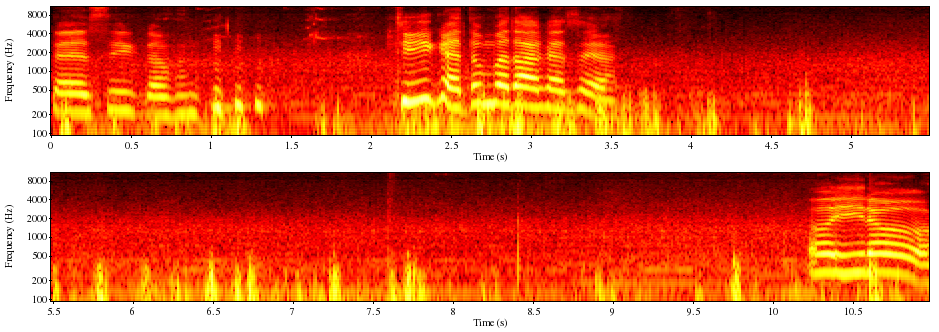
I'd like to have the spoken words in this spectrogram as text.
कैसी कहानी ठीक है तुम बता कैसे है? ओ हीरो।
